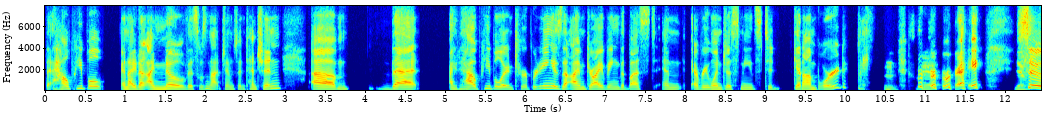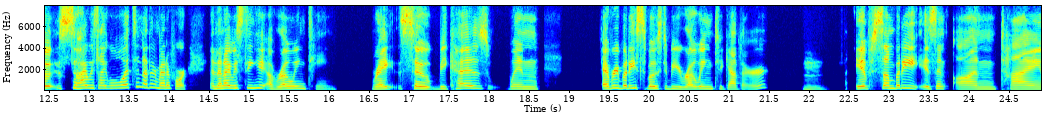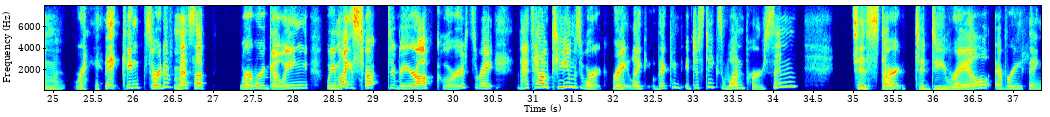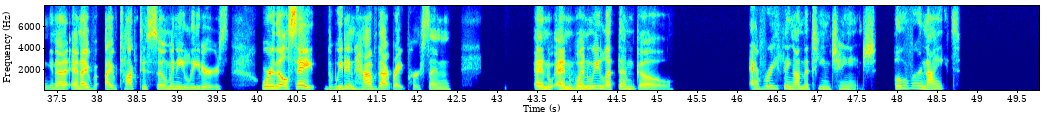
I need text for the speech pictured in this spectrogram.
that how people and I I know this was not Jim's intention um that I, how people are interpreting is that I'm driving the bus and everyone just needs to get on board. Mm, yeah. right. Yep. So so I was like, well, what's another metaphor? And then I was thinking a rowing team, right? So because when everybody's supposed to be rowing together, mm. if somebody isn't on time, right, it can sort of mess up where we're going we might start to veer off course right that's how teams work right like there can it just takes one person to start to derail everything you know and i've i've talked to so many leaders where they'll say we didn't have that right person. And and when we let them go everything on the team changed overnight.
